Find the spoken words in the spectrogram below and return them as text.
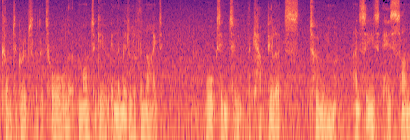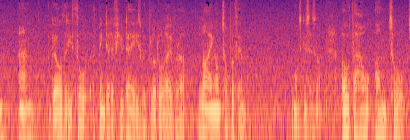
come to grips with it at all that Montague, in the middle of the night, walks into the Capulet's tomb and sees his son and the girl that he thought had been dead a few days with blood all over her lying on top of him. Montague says, O thou untaught,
